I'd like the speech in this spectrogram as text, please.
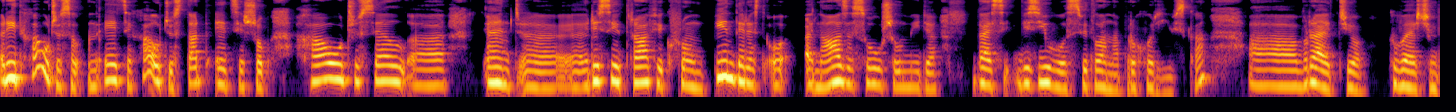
read how to sell on Etsy, how to start Etsy shop, how to sell and uh, receive traffic from Pinterest or another social media. Guys, with you was Svetlana Prokhorivska. Uh, write your question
